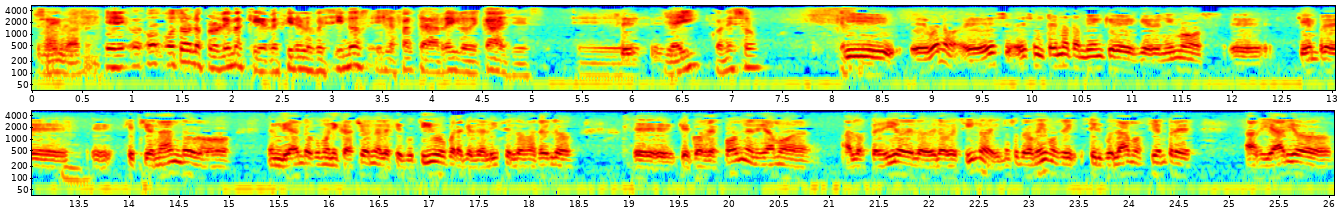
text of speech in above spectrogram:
Seis barrios. otro de los problemas que refieren los vecinos es la falta de arreglo de calles. Eh, ¿Y ahí, con eso? Y eh, bueno, es, es un tema también que, que venimos eh, siempre mm. eh, gestionando o enviando comunicación al Ejecutivo para que realice los arreglos eh, que corresponden, digamos, a, los pedidos de, de los vecinos y nosotros mismos circulamos siempre a diario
